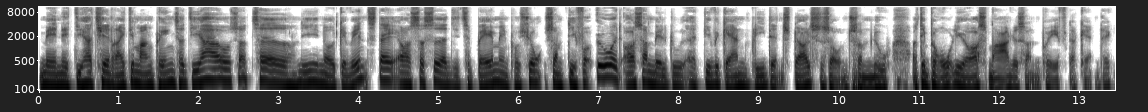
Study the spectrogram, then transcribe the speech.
Men øh, de har tjent rigtig mange penge, så de har jo så taget lige noget gevinst af, og så sidder de tilbage med en portion, som de for øvrigt også har meldt ud, at de vil gerne blive den størrelsesorden som nu, og det beroliger også markedet sådan på efterkant. Ikke?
